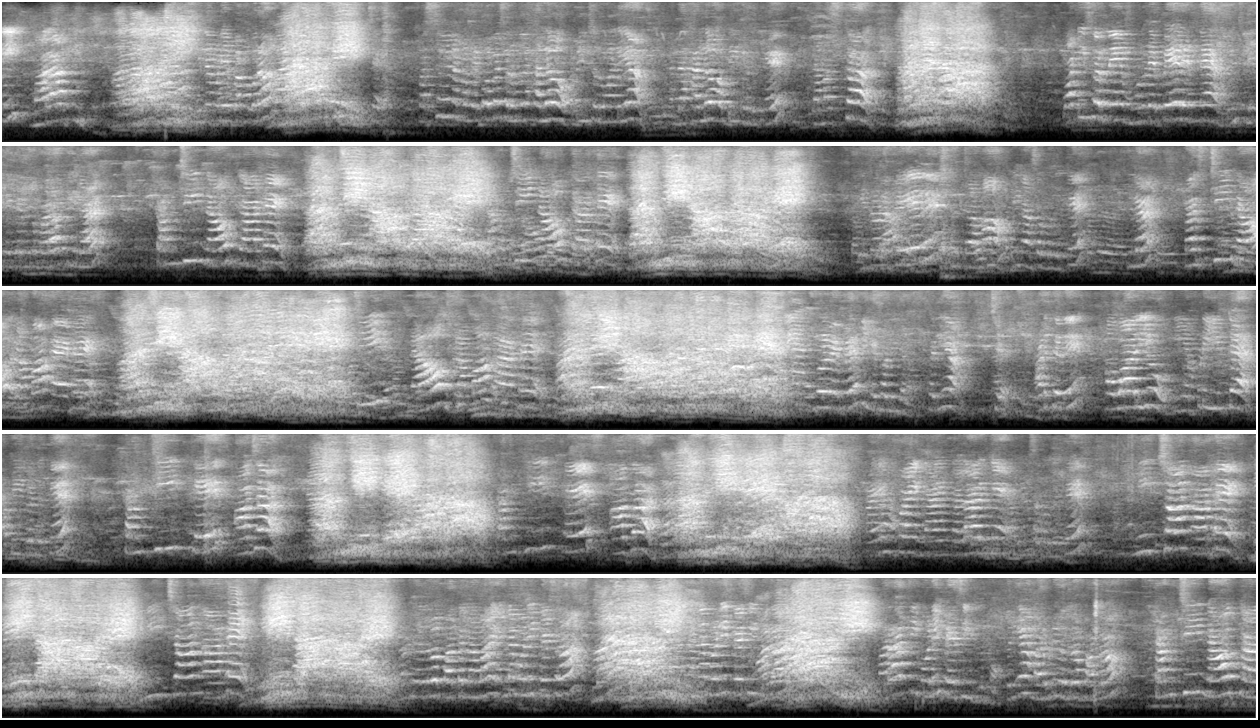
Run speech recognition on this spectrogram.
மொழி மராத்தி. என்ன மொழியை பார்க்க போறோம் ஃபர்ஸ்ட் நம்ம எப்பவுமே சொல்லுவோம்ல ஹலோ அப்படின்னு சொல்லுவோம் இல்லையா? அந்த ஹலோ அப்படிங்கிறதுக்கு நமஸ்கார் how are you நீ எப்படி இருக்க அப்படின்றதுக்கு கம்கி case Azad கம்கி case Azad I am fine நான் நல்லா இருக்கேன் அப்படின்னு சொல்றதுக்கு நீச்சான் ஆஹே நீச்சான் ஆஹே அப்படி ஒரு தடவை பார்த்தலாமா என்ன மொழி Team now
